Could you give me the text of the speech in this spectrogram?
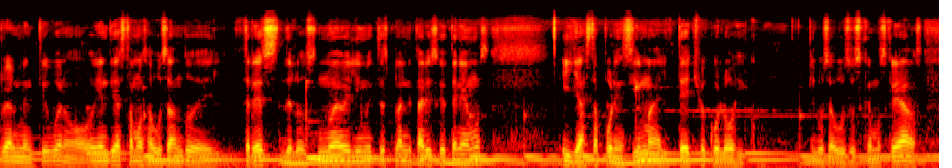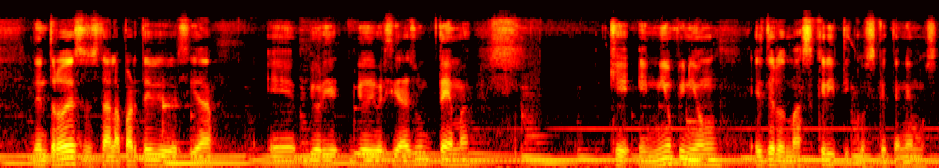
realmente, bueno, hoy en día estamos abusando de tres de los nueve límites planetarios que tenemos y ya está por encima del techo ecológico y los abusos que hemos creado. Dentro de eso está la parte de biodiversidad. Eh, biodiversidad es un tema que en mi opinión es de los más críticos que tenemos.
